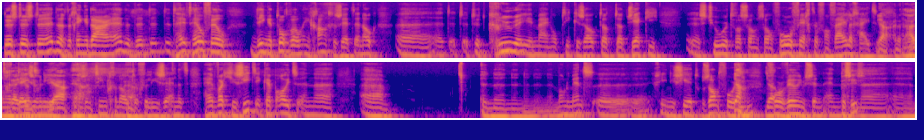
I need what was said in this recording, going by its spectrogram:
Dus, dus de, de, de gingen daar, hè, het heeft heel veel dingen toch wel in gang gezet. En ook eh, het, het, het, het cruwe in mijn optiek is ook dat, dat Jackie eh, Stewart was zo'n zo'n voorvechter van veiligheid. ja, en het En op deze manier Ja. zijn teamgenoten Ja. verliezen. En het, hè, wat je ziet, ik heb ooit een, eh, eh, een, een, een, een, een monument eh, geïnitieerd op Zandvoort Ja, ja. voor Williamson en, Precies. en, eh, ehm,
